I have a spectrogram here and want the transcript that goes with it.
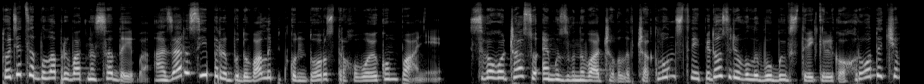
Тоді це була приватна садиба, а зараз її перебудували під контору страхової компанії. Свого часу Ему звинувачували в чаклунстві, підозрювали в убивстві кількох родичів,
